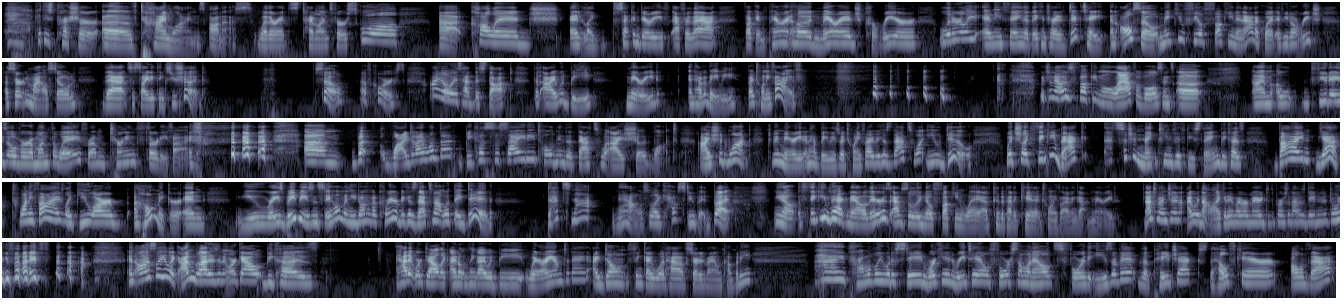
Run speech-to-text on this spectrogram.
put these pressure of timelines on us, whether it's timelines for school, uh, college, and like secondary after that, fucking parenthood, marriage, career literally anything that they can try to dictate and also make you feel fucking inadequate if you don't reach a certain milestone that society thinks you should. So, of course, I always had this thought that I would be married and have a baby by 25. Which now is fucking laughable since uh I'm a few days over a month away from turning 35. um, but why did I want that? Because society told me that that's what I should want. I should want to be married and have babies by 25 because that's what you do. Which, like, thinking back, that's such a 1950s thing because by, yeah, 25, like, you are a homemaker and you raise babies and stay home and you don't have a career because that's not what they did. That's not now. So, like, how stupid. But you know, thinking back now, there is absolutely no fucking way I could have had a kid at 25 and gotten married. Not to mention, I would not like it if I were married to the person I was dating at 25. and honestly, like, I'm glad it didn't work out because had it worked out, like, I don't think I would be where I am today. I don't think I would have started my own company. I probably would have stayed working in retail for someone else for the ease of it, the paychecks, the healthcare, all of that.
